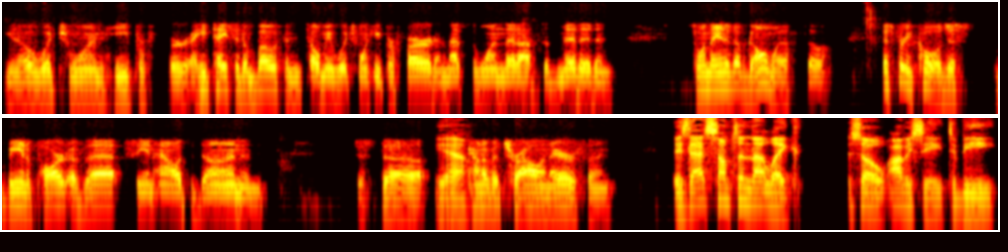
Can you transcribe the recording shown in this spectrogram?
you know which one he prefer. He tasted them both and told me which one he preferred, and that's the one that I submitted, and it's the one they ended up going with. So it's pretty cool, just being a part of that, seeing how it's done, and just uh, yeah, kind of a trial and error thing. Is that something that like so obviously to be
